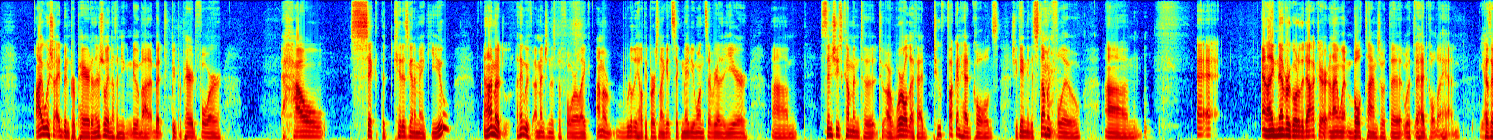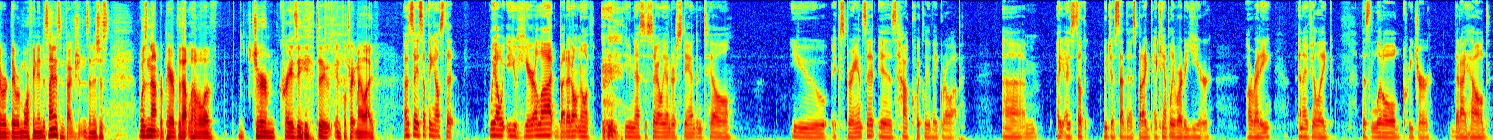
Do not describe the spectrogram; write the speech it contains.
I wish I had been prepared, and there's really nothing you can do about it, but be prepared for how sick the kid is gonna make you. And I'm a I think we've I mentioned this before. Like I'm a really healthy person. I get sick maybe once every other year. Um, since she's come into to our world, I've had two fucking head colds. She gave me the stomach flu. Um, and I never go to the doctor, and I went both times with the with the head cold I had Yep. because they were they were morphing into sinus infections, and it's just was not prepared for that level of germ crazy to infiltrate my life. I would say something else that we all you hear a lot, but I don't know if you necessarily understand until you experience it. Is how quickly they grow up. Um, I, I still we just said this, but I, I can't believe we're at a year already, and I feel like this little creature that I held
